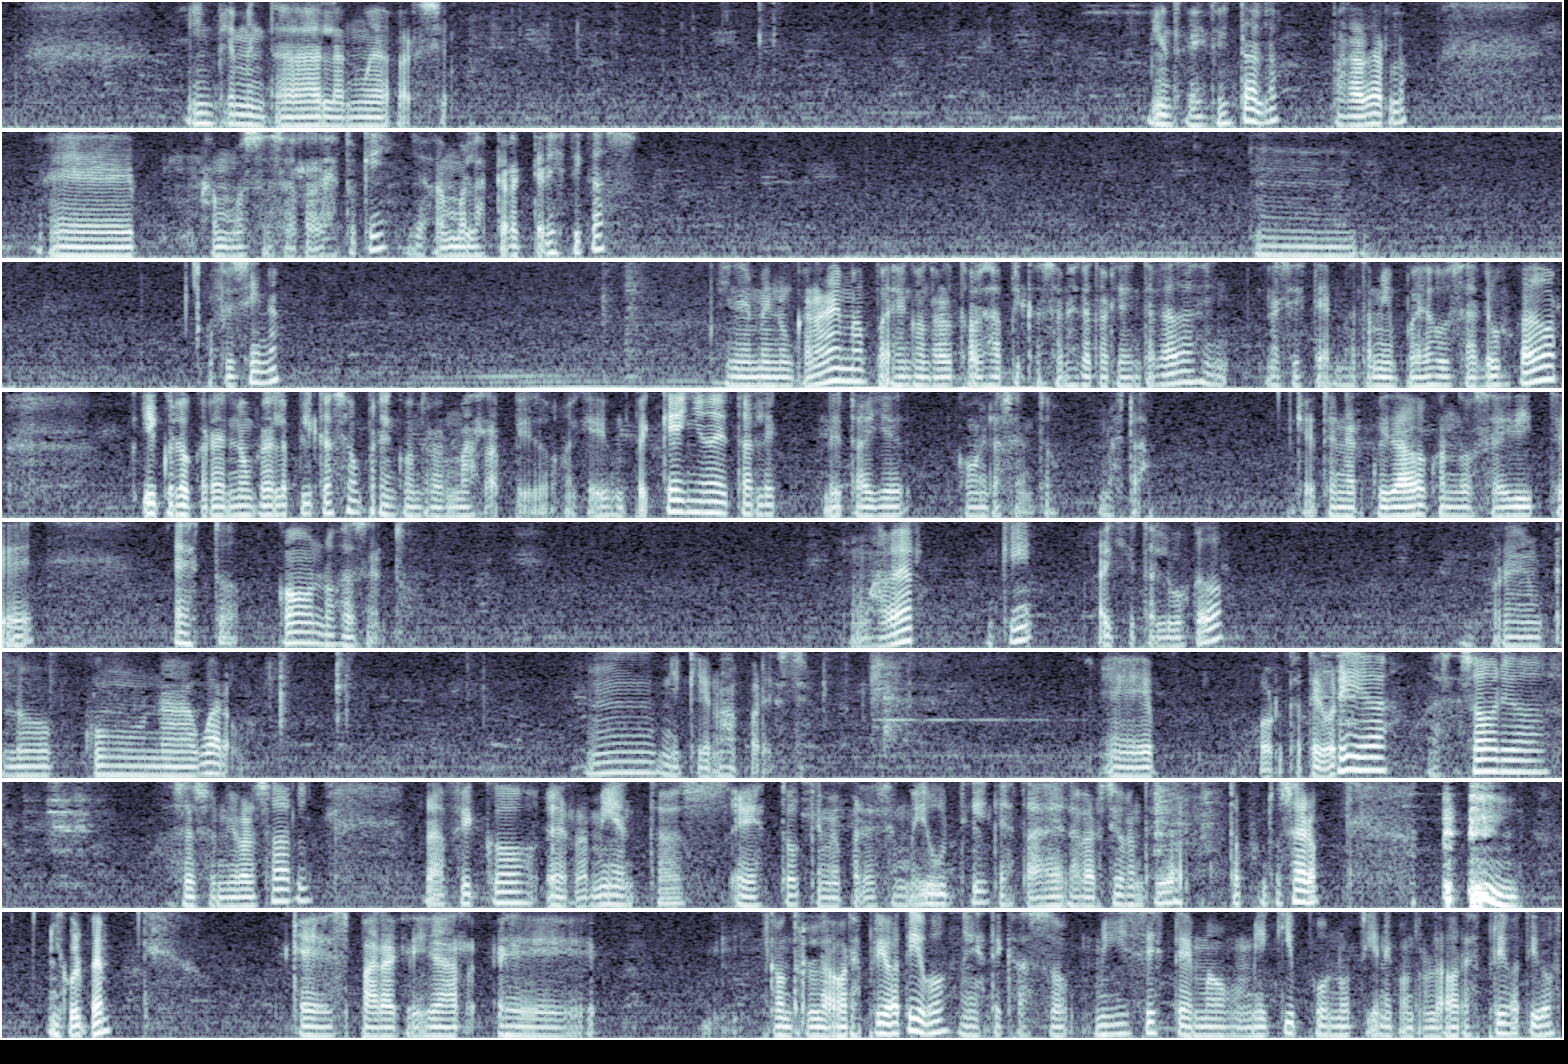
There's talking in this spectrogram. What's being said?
implementada la nueva versión. Mientras esto instala para verlo eh, vamos a cerrar esto aquí. Ya las características. Mm. oficina en el menú Canaima puedes encontrar todas las aplicaciones que todavía instaladas en el sistema. También puedes usar el buscador y colocar el nombre de la aplicación para encontrar más rápido. Aquí hay un pequeño detalle, detalle con el acento. No está. Hay que tener cuidado cuando se edite esto con los acentos. Vamos a ver. Aquí aquí está el buscador. Por ejemplo con una guaro mm, y aquí nos aparece. Eh, por categoría accesorios acceso universal gráficos, herramientas, esto que me parece muy útil, que está en la versión anterior, 4.0, disculpen, que es para agregar eh, controladores privativos, en este caso mi sistema o mi equipo no tiene controladores privativos,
